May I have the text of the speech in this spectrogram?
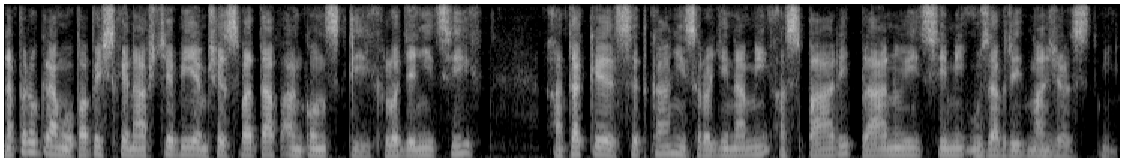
Na programu papežské návštěvy je mše svatá v ankonských loděnicích a také setkání s rodinami a s páry plánujícími uzavřít manželství.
